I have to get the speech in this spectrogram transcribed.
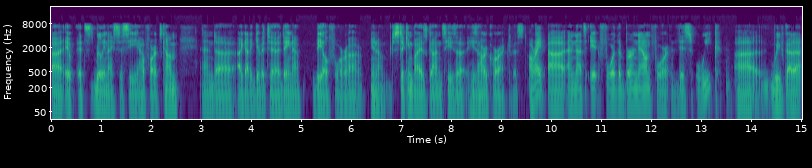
uh, it, it's really nice to see how far it's come. And I got to give it to Dana Beal for you know sticking by his guns. He's a he's a hardcore activist. All right, and that's it for the burn down for this week. we've got a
